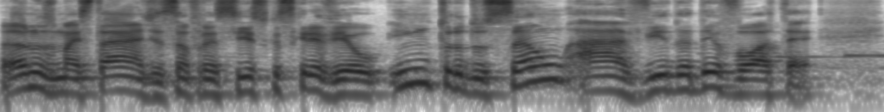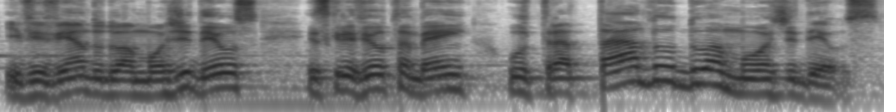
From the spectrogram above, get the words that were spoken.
Anos mais tarde, São Francisco escreveu Introdução à Vida Devota e, vivendo do amor de Deus, escreveu também o Tratado do Amor de Deus.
